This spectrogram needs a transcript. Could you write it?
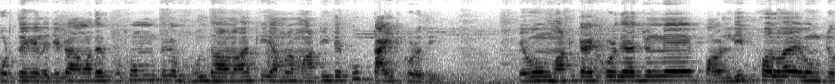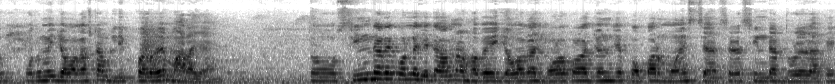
করতে গেলে, যেটা আমাদের প্রথম থেকে ভুল ধারণা হয় কি, আমরা মাটিতে খুব টাইট করে দিই। এবং মাটি টাইট করে দেওয়ার জন্য লিপ ফল হয় এবং প্রথমেই জবা গাছটা লিপ ফল হয়ে মারা যায়। তো সিন্ডারে করলে যেটা আপনার হবে, এই জবা গাছ বড় করার জন্য যে প্রপার ময়েশ্চার সেটা সিন্ডার ধরে রাখে।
